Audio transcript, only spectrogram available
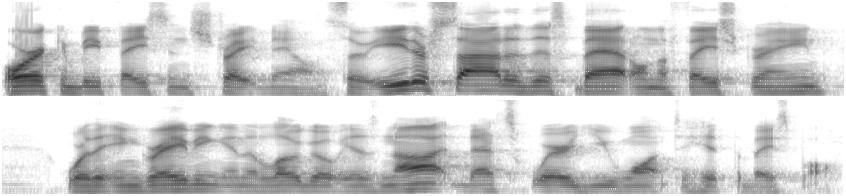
or it can be facing straight down. So either side of this bat on the face grain where the engraving and the logo is not, that's where you want to hit the baseball.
